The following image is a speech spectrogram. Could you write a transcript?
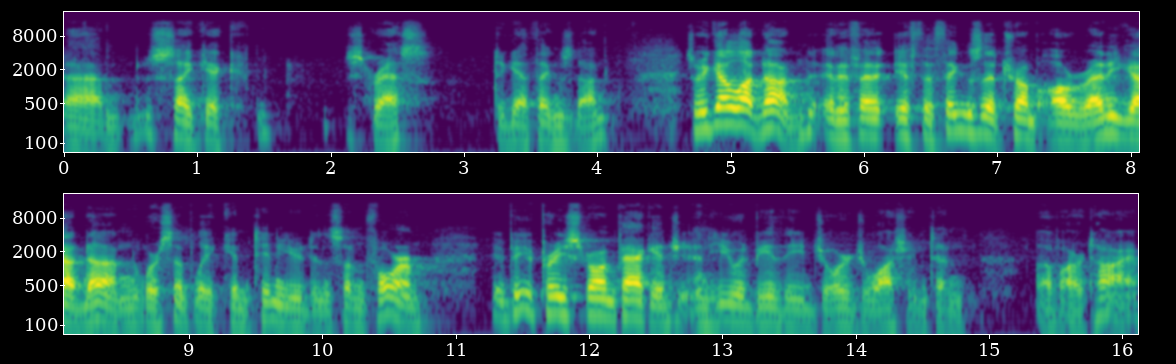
um, psychic stress to get things done. So he got a lot done. And if, if the things that Trump already got done were simply continued in some form, it'd be a pretty strong package, and he would be the George Washington of our time.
